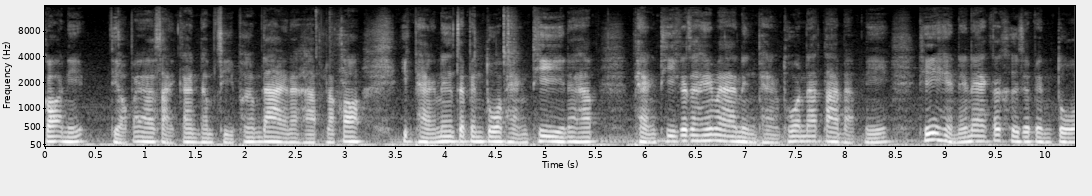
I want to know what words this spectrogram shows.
ก็อันนี้เดี๋ยวไปอาศัยการทำสีเพิ่มได้นะครับ แล้วก็อีกแผงหนึ่งจะเป็นตัวแผงทีนะครับ แผงทีก็จะให้มา 1 แผงทั่วหน้าตาแบบนี้ ที่เห็นแน่ๆก็คือจะเป็นตัว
